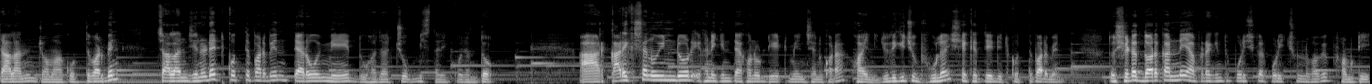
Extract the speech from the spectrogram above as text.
চালান জমা করতে পারবেন। চালান জেনারেট করতে পারবেন তেরোই মে দু হাজার চব্বিশ তারিখ পর্যন্ত। আর কারেকশন উইন্ডোর এখানে কিন্তু এখনও ডেট মেনশন করা হয়নি। যদি কিছু ভুল হয়, সেক্ষেত্রে এডিট করতে পারবেন। তো সেটার দরকার নেই, আপনারা কিন্তু পরিষ্কার পরিচ্ছন্নভাবে ফর্মটি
